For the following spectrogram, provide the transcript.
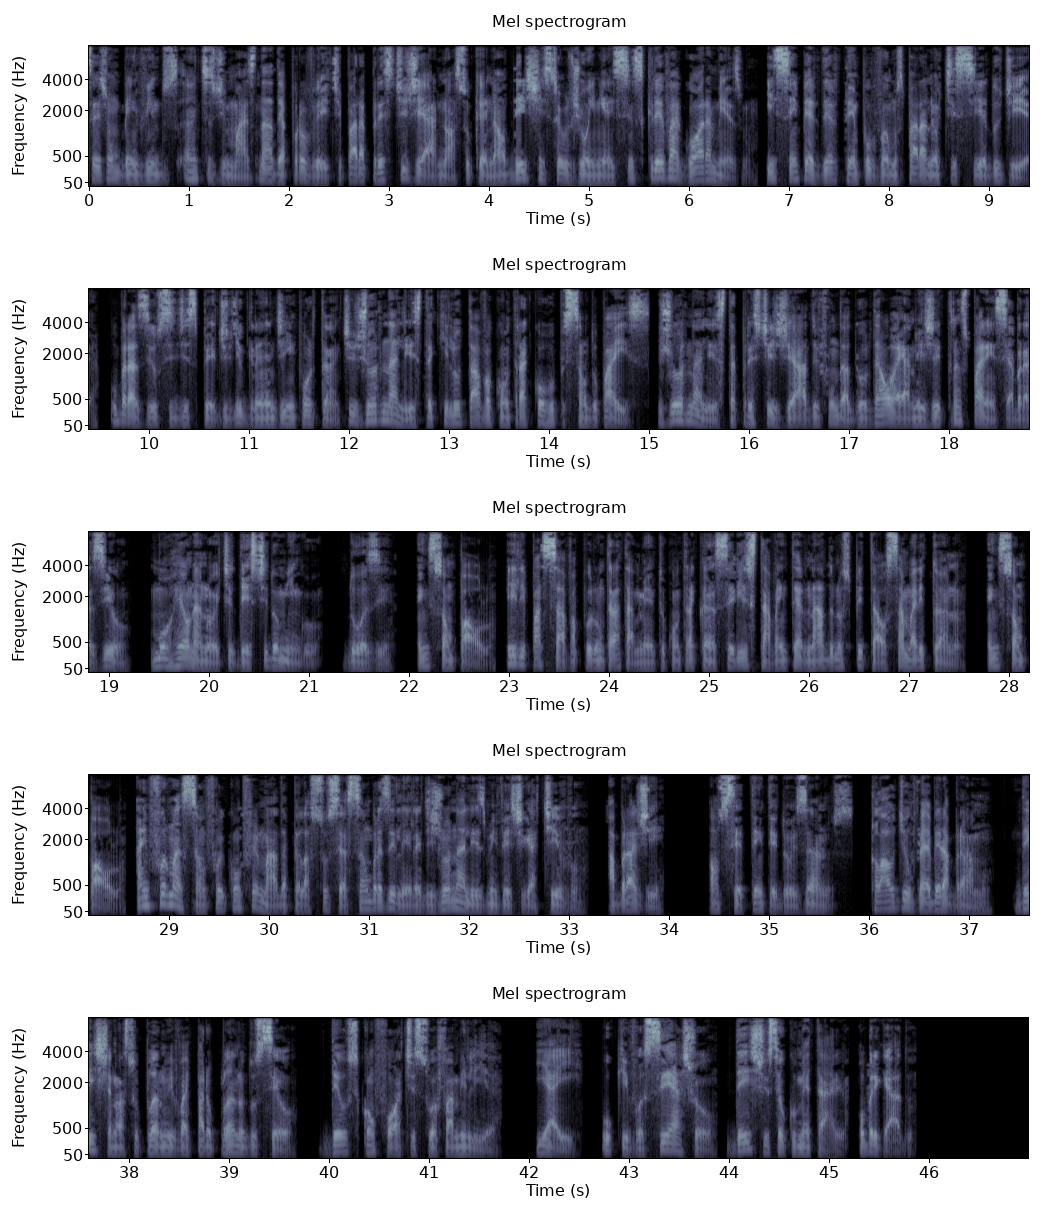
Sejam bem-vindos. Antes de mais nada, aproveite para prestigiar nosso canal, deixe seu joinha e se inscreva agora mesmo. E sem perder tempo, vamos para a notícia do dia. O Brasil se despede de grande e importante jornalista que lutava contra a corrupção do país. Jornalista prestigiado e fundador da ONG Transparência Brasil, morreu na noite deste domingo, 12, em São Paulo. Ele passava por um tratamento contra câncer e estava internado no Hospital Samaritano, em São Paulo. A informação foi confirmada pela Associação Brasileira de Jornalismo Investigativo, Abragi. Aos 72 anos, Cláudio Weber Abramo, deixa nosso plano e vai para o plano do seu. Deus conforte sua família. E aí, o que você achou? Deixe seu comentário. Obrigado.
